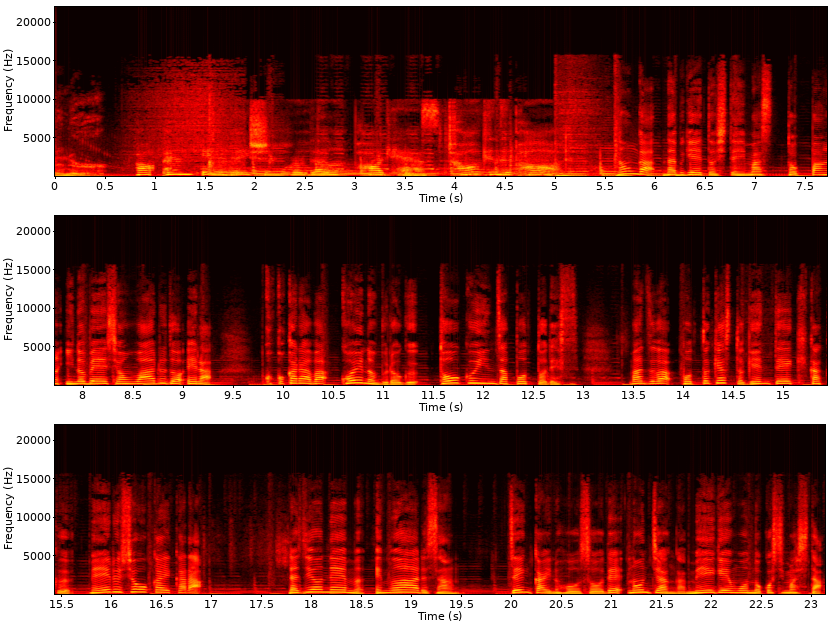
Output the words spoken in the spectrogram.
Spinear. Toppan Innovation World Podcast Talk in the Pod のんがナビゲートしています Toppan Innovation World Era。ここからは声のブログ Talk in the Pod です。まずはポッドキャスト限定企画メール紹介から。ラジオネーム MR さん。前回の放送でのんちゃんが名言を残しました。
